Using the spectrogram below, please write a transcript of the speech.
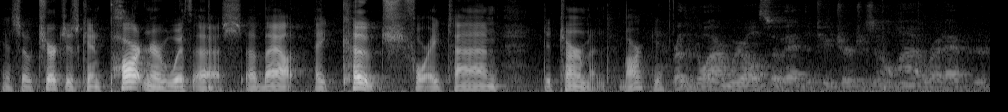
And so churches can partner with us about a coach for a time determined. Mark? Yeah. Brother Dwyer, we also had the two churches in Ohio right after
